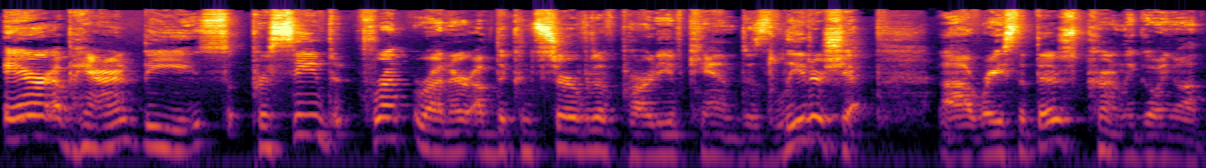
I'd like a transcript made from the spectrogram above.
heir apparent, the perceived frontrunner of the Conservative Party of Canada's leadership uh, race that there's currently going on.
